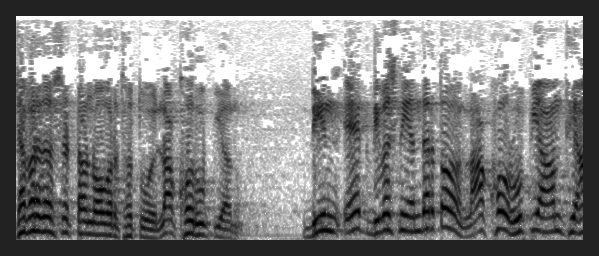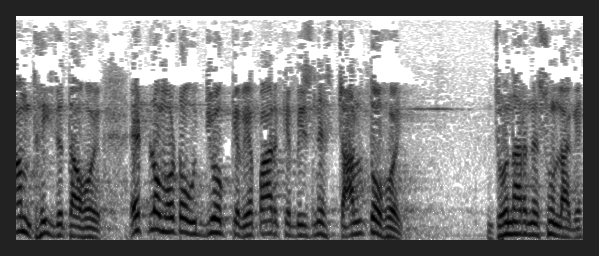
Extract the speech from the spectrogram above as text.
જબરદસ્ત ટર્ન ઓવર થતું હોય, લાખો રૂપિયાનું. દિન એક દિવસની અંદર તો લાખો રૂપિયા આમથી આમ થઈ જતા હોય. એટલો મોટો ઉદ્યોગ કે વેપાર કે બિઝનેસ ચાલતો હોય. જોનારને શું લાગે?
